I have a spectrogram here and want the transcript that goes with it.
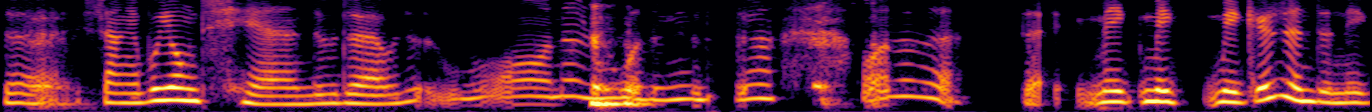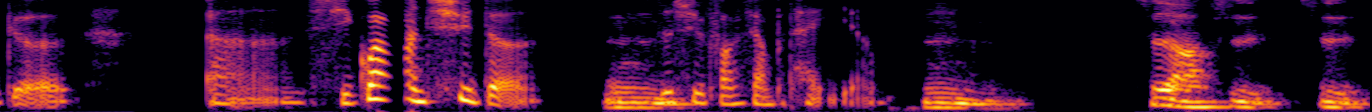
对，对，想也不用钱，对不对？我觉得哇，那如果怎么样怎么样，哇，真的对，每每每个人的那个呃习惯去的思绪方向不太一样。嗯，嗯是啊，是是，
